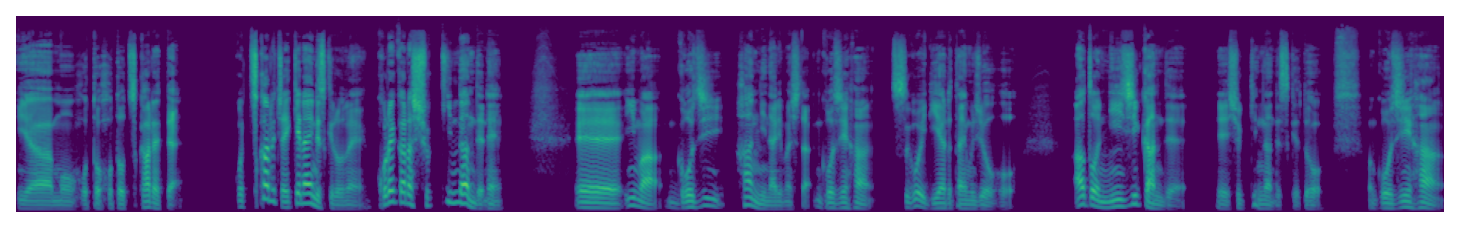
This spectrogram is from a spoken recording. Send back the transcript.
いやもうほとほと疲れて。これ疲れちゃいけないんですけどね、これから出勤なんでね、えー、今5時半になりました。5時半。すごいリアルタイム情報。あと2時間で、出勤なんですけど、5時半、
